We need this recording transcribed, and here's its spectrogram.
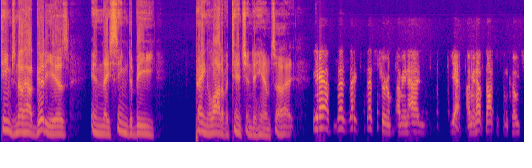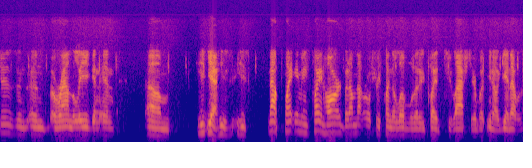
teams know how good he is, and they seem to be paying a lot of attention to him. So, uh, Yeah, that, that that's true. I mean, I yeah, I mean, I've talked to some coaches and, and around the league, and and um, he yeah, he's he's not playing. I mean, he's playing hard, but I'm not real sure he's playing the level that he played to last year. But you know, again, that was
